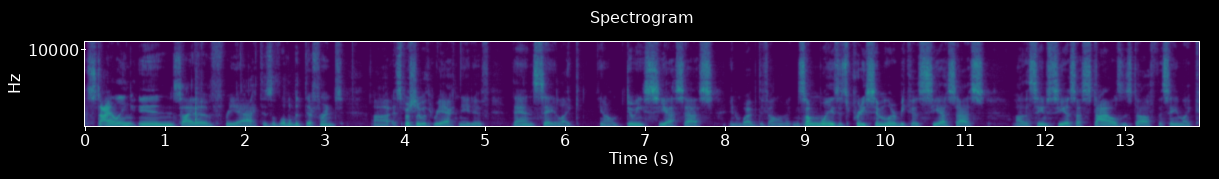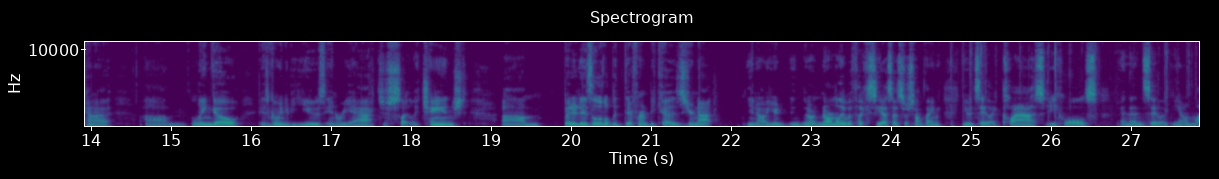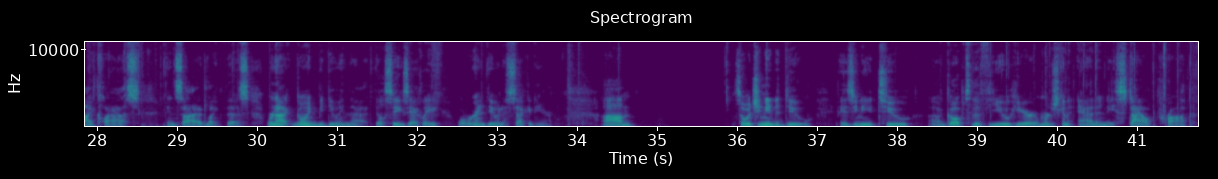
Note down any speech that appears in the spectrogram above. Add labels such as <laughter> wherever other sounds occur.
styling inside of React is a little bit different, uh, especially with React Native, than say like you know doing CSS in web development. In some ways, it's pretty similar because CSS, uh, the same CSS styles and stuff, the same like kind of um, lingo is going to be used in React, just slightly changed. Um, but it is a little bit different because you're not, you know, you're normally with like CSS or something, you would say like class equals, and then say like, you know, my class inside like this. We're not going to be doing that. You'll see exactly what we're going to do in a second here. Um, so what you need to do is you need to uh, go up to the view here, and we're just going to add in a style prop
